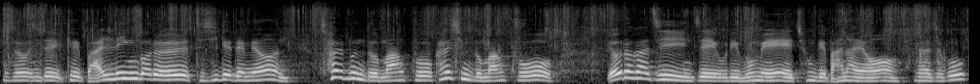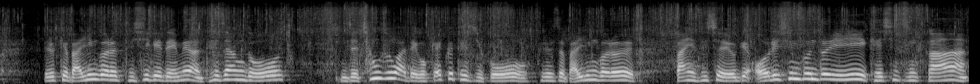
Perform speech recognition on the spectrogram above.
그래서 이제 이렇게 말린 거를 드시게 되면 철분도 많고 칼슘도 많고 여러 가지 이제 우리 몸에 좋은 게 많아요. 그래가지고 이렇게 말린 거를 드시게 되면 대장도 이제 청소가 되고 깨끗해지고 그래서 말린 거를 많이 드셔요. 여기 어르신 분들이 계시니까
